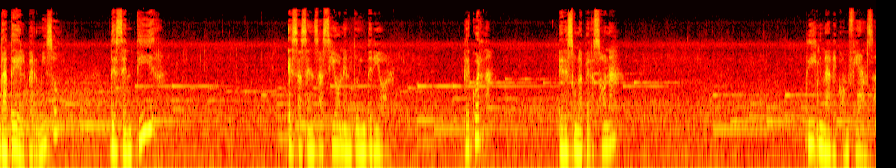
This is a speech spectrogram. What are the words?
Date el permiso de sentir esa sensación en tu interior. Recuerda, eres una persona digna de confianza.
